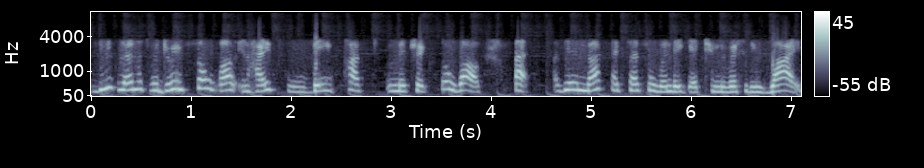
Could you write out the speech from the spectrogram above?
these learners were doing so well in high school. They passed metrics so well, but they're not successful when they get to university. Why?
